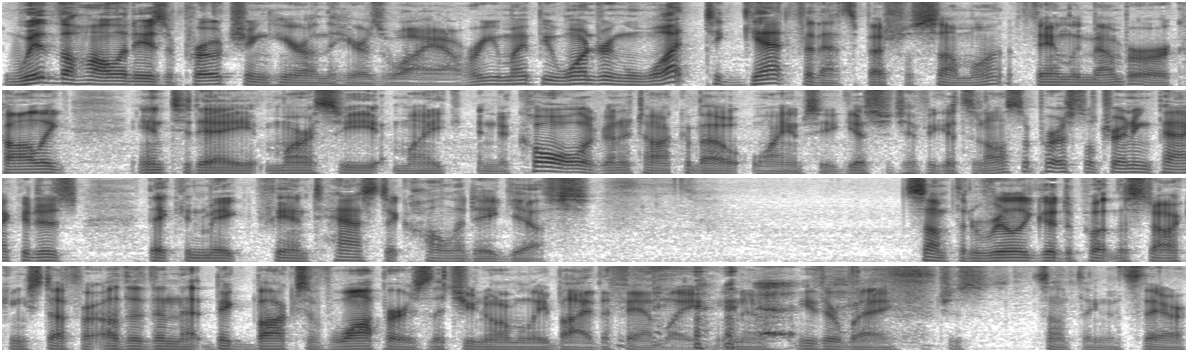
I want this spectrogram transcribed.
With the holidays approaching here on the Here's Why Hour, you might be wondering what to get for that special someone, a family member or a colleague. And today, Marcy, Mike, and Nicole are going to talk about YMCA gift certificates and also personal training packages that can make fantastic holiday gifts something really good to put in the stocking stuffer other than that big box of whoppers that you normally buy the family you know either way just something that's there.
